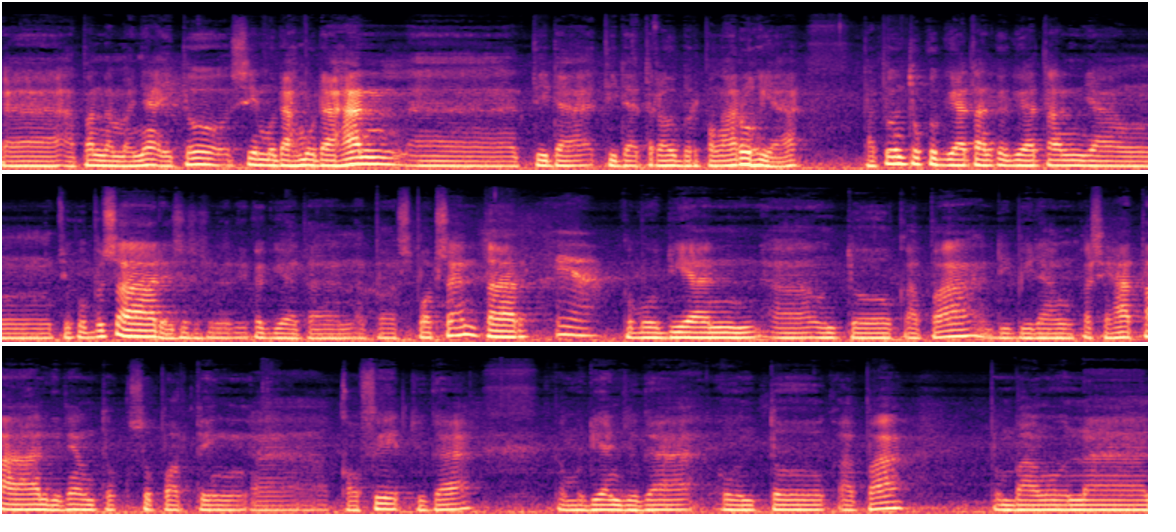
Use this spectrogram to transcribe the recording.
ke apa namanya itu sih mudah-mudahan uh, tidak tidak terlalu berpengaruh ya tapi untuk kegiatan-kegiatan yang cukup besar ya seperti kegiatan apa sport center yeah. kemudian uh, untuk apa di bidang kesehatan gitu ya untuk supporting uh, covid juga kemudian juga untuk apa pembangunan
